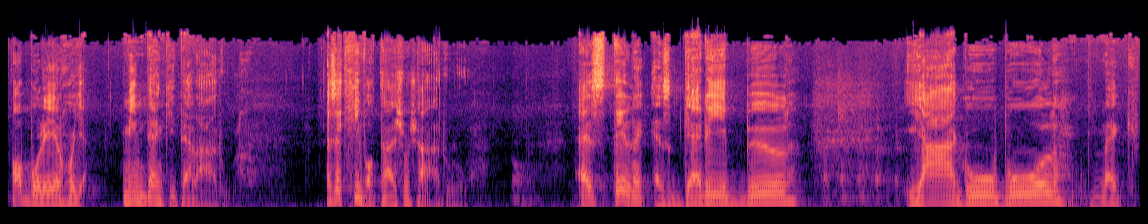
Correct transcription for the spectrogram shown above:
abból él, hogy mindenkit elárul. Ez egy hivatásos áruló. Ez tényleg, ez gerébből, jágóból, meg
